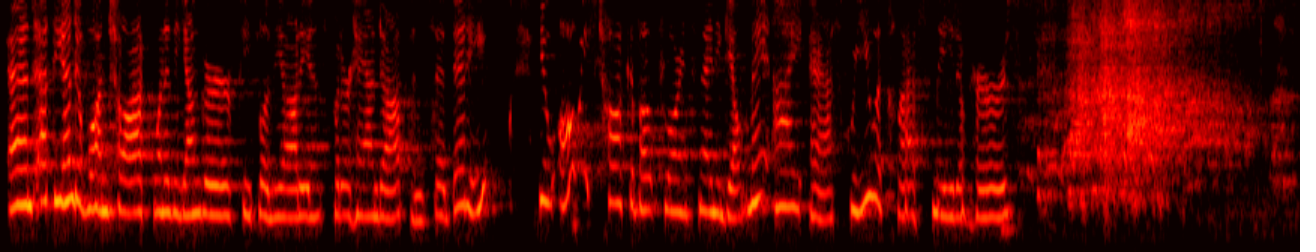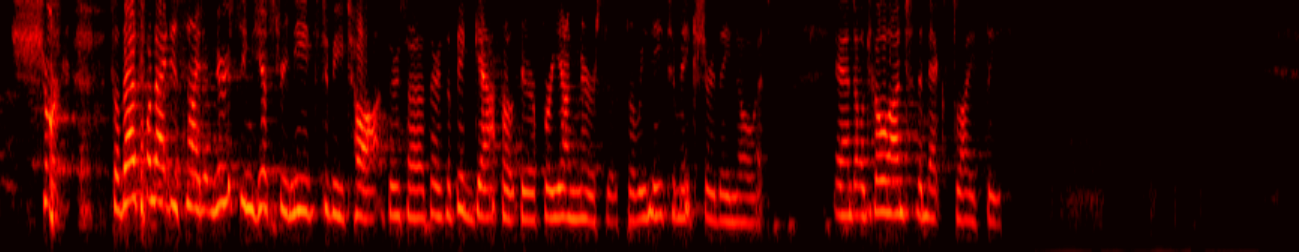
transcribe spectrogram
And at the end of one talk, one of the younger people in the audience put her hand up and said, Betty, you always talk about Florence Nightingale. May I ask, were you a classmate of hers? sure. So that's when I decided nursing history needs to be taught. There's a, there's a big gap out there for young nurses, so we need to make sure they know it. And I'll go on to the next slide, please.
